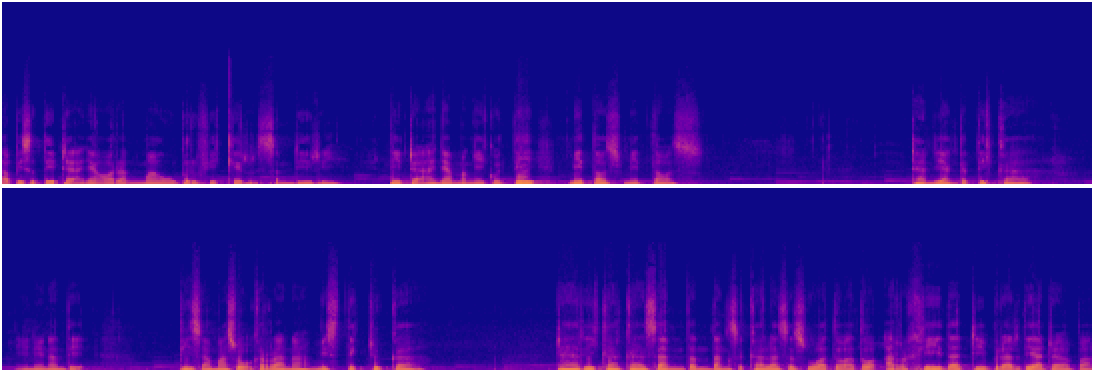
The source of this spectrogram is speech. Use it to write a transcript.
tapi setidaknya orang mau berpikir sendiri tidak hanya mengikuti mitos-mitos. Dan yang ketiga, ini nanti bisa masuk ke ranah mistik juga. Dari gagasan tentang segala sesuatu atau archi tadi berarti ada apa?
